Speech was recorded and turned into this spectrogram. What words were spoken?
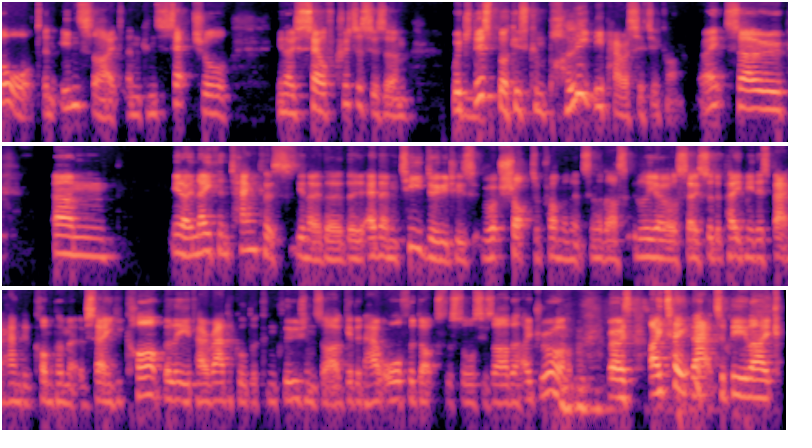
thought and insight and conceptual you know, self criticism which this book is completely parasitic on, right? So, um, you know, Nathan Tankus, you know, the, the MMT dude who's shot to prominence in the last year or so, sort of paid me this backhanded compliment of saying he can't believe how radical the conclusions are, given how orthodox the sources are that I draw. Whereas I take that to be like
